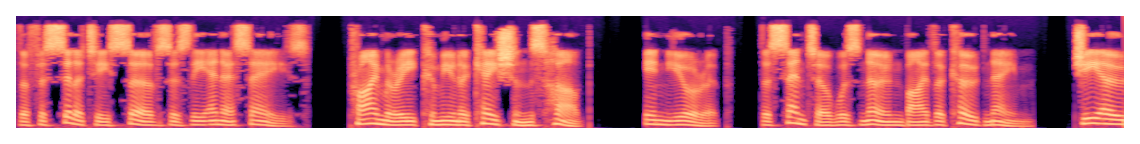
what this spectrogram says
the facility serves as the NSA's primary communications hub in Europe. The center was known by the code name GODLIKELESION.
